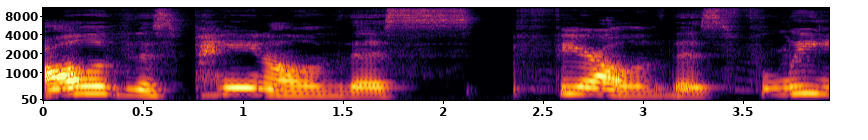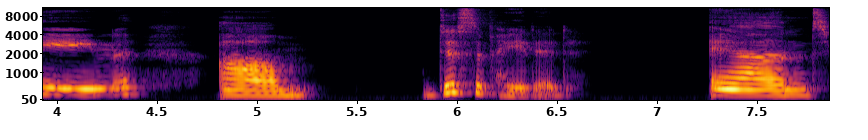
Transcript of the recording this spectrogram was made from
all of this pain, all of this fear, all of this fleeing um, dissipated. And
